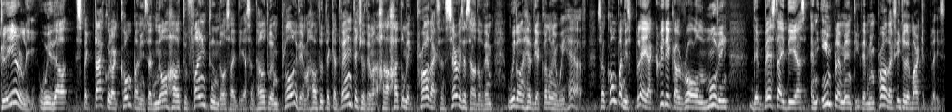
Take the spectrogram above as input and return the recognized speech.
clearly without spectacular companies that know how to fine-tune those ideas and how to employ them, how to take advantage of them, how, how, to make products and services out of them, we don't have the economy we have. So companies play a critical role in moving the best ideas and implementing them in products into the marketplace.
